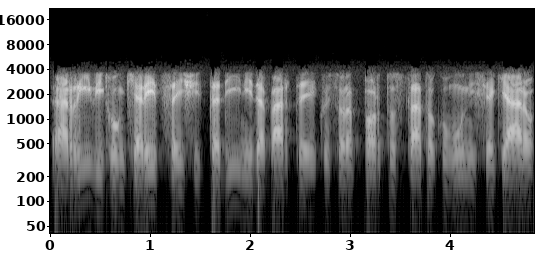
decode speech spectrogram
arrivi con chiarezza ai cittadini da parte che questo rapporto Stato-Comuni sia chiaro,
